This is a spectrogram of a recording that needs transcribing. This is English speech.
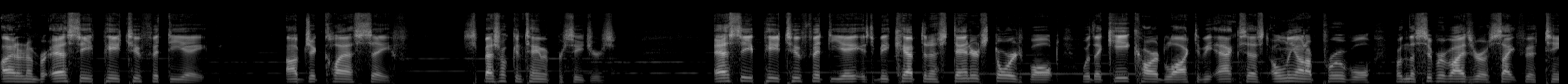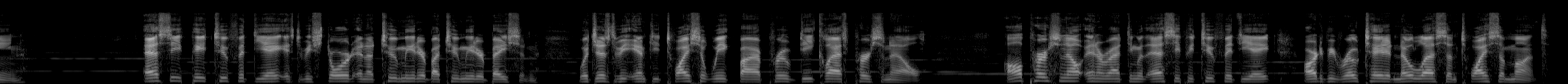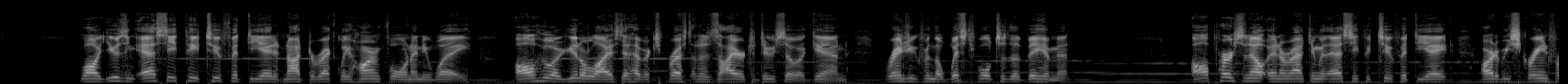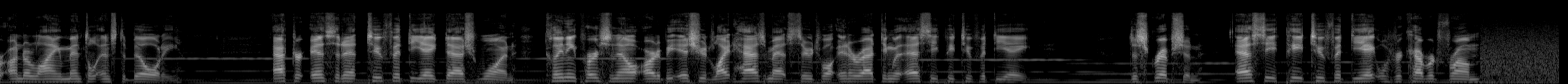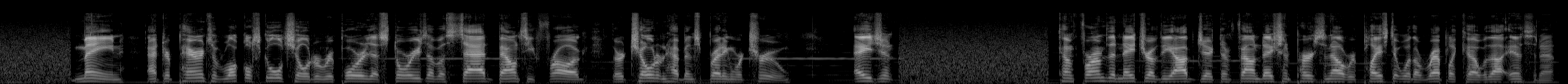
Item number SCP-258 Object Class Safe Special Containment Procedures SCP-258 is to be kept in a standard storage vault with a keycard lock to be accessed only on approval from the Supervisor of Site-15. SCP-258 is to be stored in a 2 m by 2 m basin, which is to be emptied twice a week by approved D-Class personnel. All personnel interacting with SCP-258 are to be rotated no less than twice a month. While using SCP-258 is not directly harmful in any way, all who have utilized it have expressed a desire to do so again, ranging from the wistful to the vehement. All personnel interacting with SCP-258 are to be screened for underlying mental instability. After Incident 258-1, cleaning personnel are to be issued light hazmat suits while interacting with SCP-258. Description: SCP-258 was recovered from Maine after parents of local schoolchildren reported that stories of a sad, bouncy frog their children had been spreading were true. Agent confirmed the nature of the object and Foundation personnel replaced it with a replica without incident.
